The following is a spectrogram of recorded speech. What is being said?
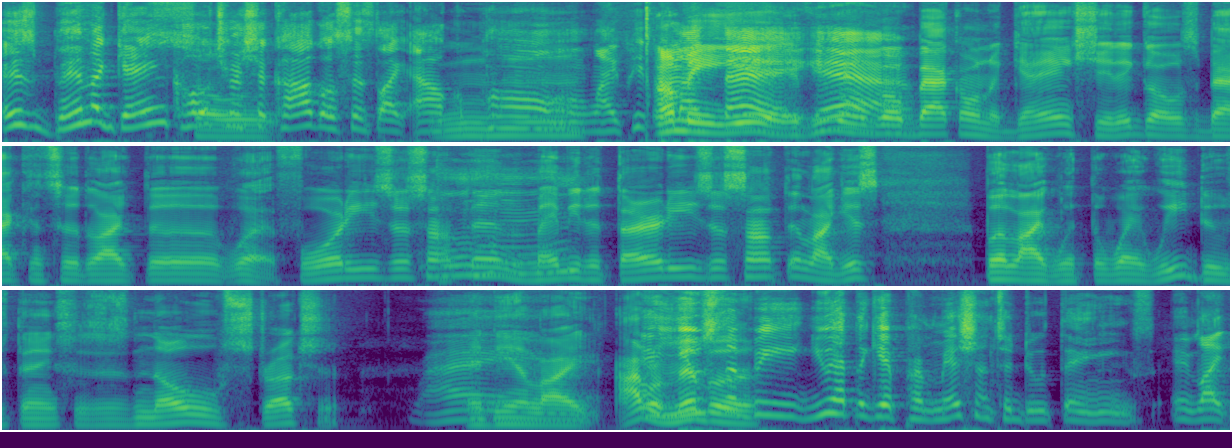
It's been a gang culture in Chicago since like Al Capone, Mhm. like people I like mean, that. yeah, if you yeah. gonna go back on the gang shit, it goes back into like the what 40s or something, Mhm. maybe the 30s or something. Like it's, but like with the way we do things, because there's no structure. Right. And then, like, I remember used to be you had to get permission to do things, and like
